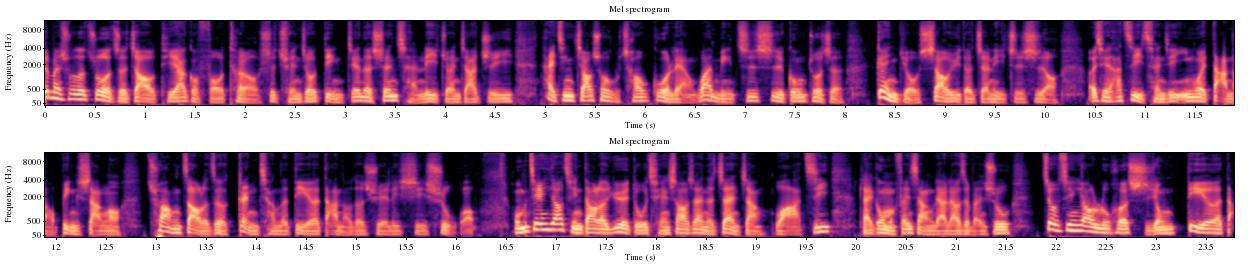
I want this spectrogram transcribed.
这本书的作者叫 Tiago Fortel，是全球顶尖的生产力专家之一。他已经教授超过两万名知识工作者更有效率的整理知识哦。而且他自己曾经因为大脑病伤哦，创造了这个更强的第二大脑的学历系数哦。我们今天邀请到了阅读前哨站的站长瓦基来跟我们分享聊聊这本书，究竟要如何使用第二大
